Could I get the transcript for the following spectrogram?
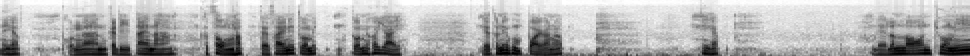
นี่ครับผลงานกระดีใต้น้ำกระส่งครับ แต่ไซส์นี่ตัวไม่ตัวไม่ค่อยใหญ่ เดี๋ยวตัวนี้ผมปล่อยก่อนครับ นี่ครับแดดร้อนๆช่วงนี้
